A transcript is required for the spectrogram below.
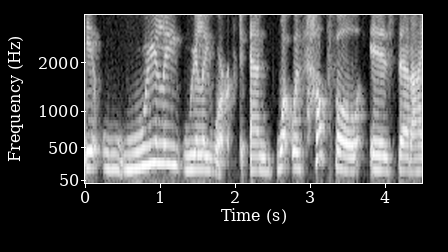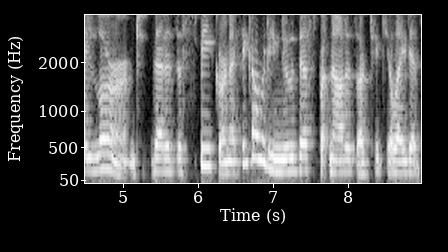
it really, really worked. And what was helpful is that I learned that as a speaker, and I think I already knew this, but not as articulated,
